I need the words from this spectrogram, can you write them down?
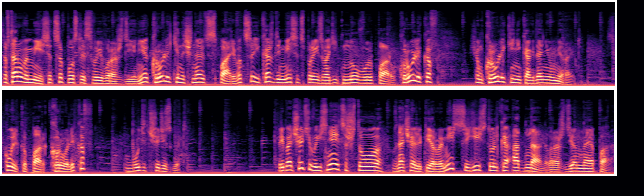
Со второго месяца после своего рождения кролики начинают спариваться и каждый месяц производить новую пару кроликов, причем кролики никогда не умирают. Сколько пар кроликов будет через год? При подсчете выясняется, что в начале первого месяца есть только одна новорожденная пара.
